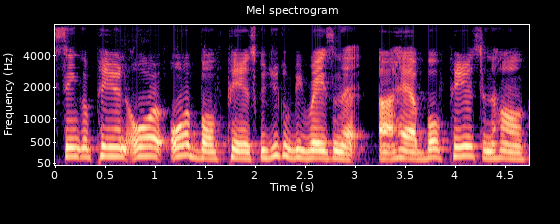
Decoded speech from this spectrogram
Single parent or or both parents, because you can be raising a uh, have both parents in the home,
